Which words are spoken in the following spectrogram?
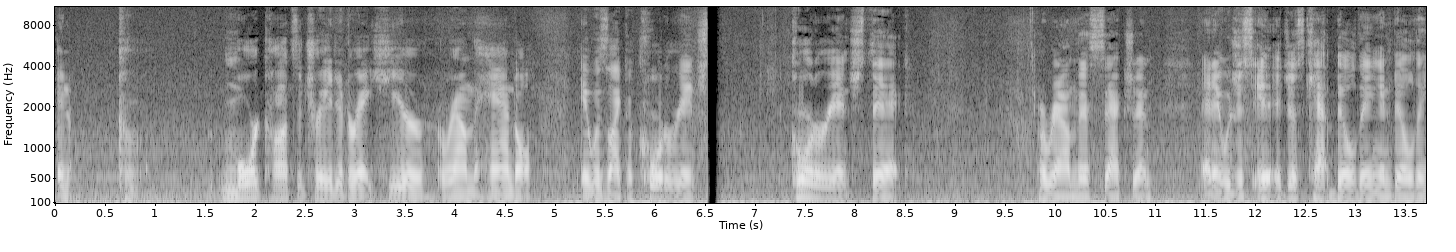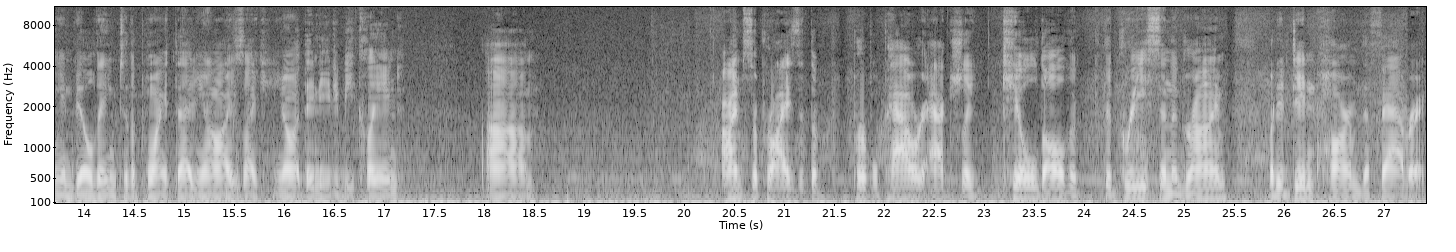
and co more concentrated right here around the handle. It was like a quarter inch, quarter inch thick around this section and it would just it, it, just kept building and building and building to the point that you know I was like you know what they need to be cleaned. Um, I'm surprised that the purple power actually killed all the, the grease and the grime but it didn't harm the fabric.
